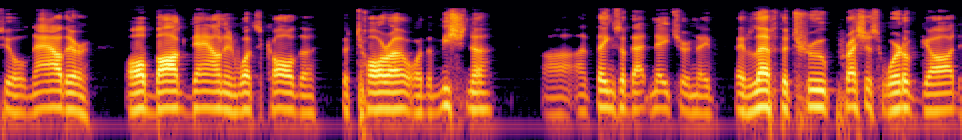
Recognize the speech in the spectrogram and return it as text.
until now they're all bogged down in what's called the, the Torah or the Mishnah uh, and things of that nature. And they've, they've left the true, precious Word of God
